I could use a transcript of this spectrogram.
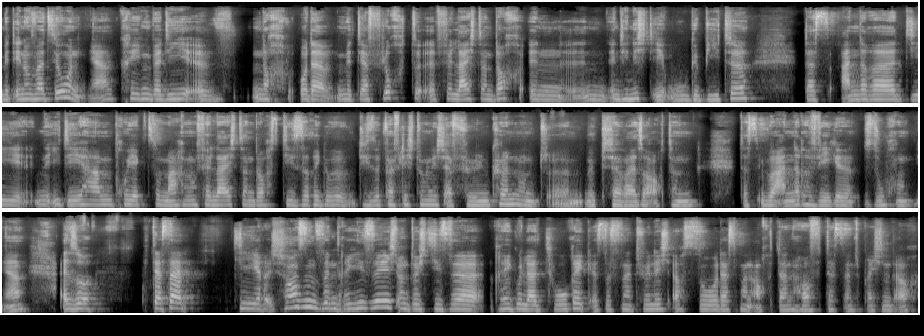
mit Innovation, ja, kriegen wir die äh, noch oder mit der Flucht äh, vielleicht dann doch in, in, in die Nicht-EU-Gebiete, dass andere, die eine Idee haben, ein Projekt zu machen, vielleicht dann doch diese, Regel, diese Verpflichtung nicht erfüllen können und äh, möglicherweise auch dann das über andere Wege suchen. Ja, also deshalb die Chancen sind riesig und durch diese Regulatorik ist es natürlich auch so, dass man auch dann hofft, dass entsprechend auch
